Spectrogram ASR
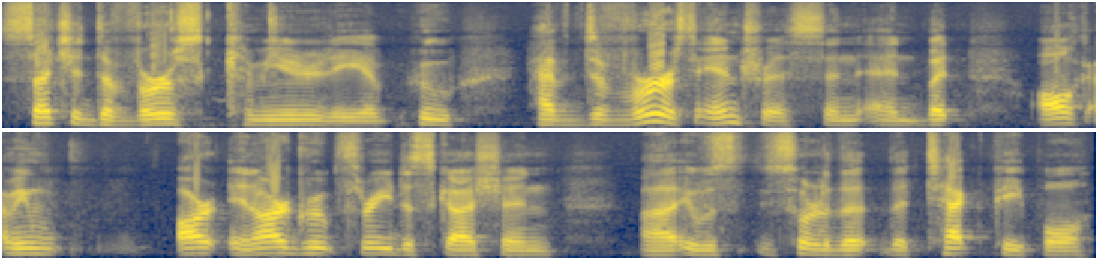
such a diverse community of, who have diverse interests and, and, but all, I mean, our, in our group three discussion, uh, it was sort of the, the tech people.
